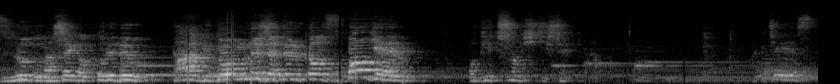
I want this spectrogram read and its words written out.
Z ludu naszego, który był tak dumny, że tylko z Bogiem o wieczności szeptał. A gdzie jest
